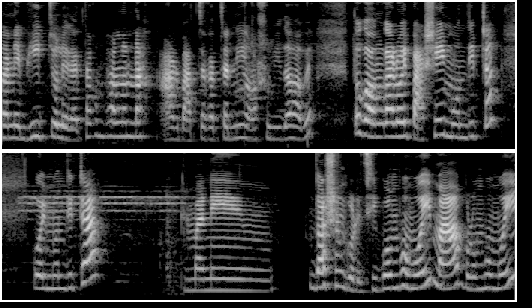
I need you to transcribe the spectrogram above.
মানে ভিড় চলে গেছে। তখন ভাবলাম, না, আর বাচ্চা কাচ্চা নিয়ে অসুবিধা হবে। তো গঙ্গার ওই পাশেই মন্দিরটা, ওই মন্দিরটা মানে দর্শন করেছি। ব্রহ্মময়ী মা, ব্রহ্মময়ী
